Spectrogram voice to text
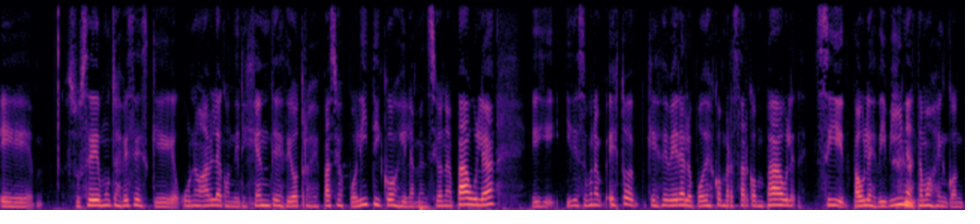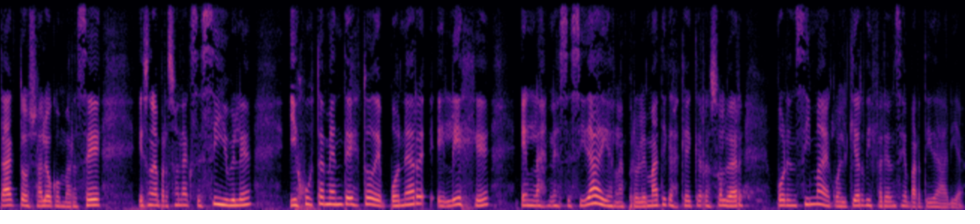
Eh, sucede muchas veces que uno habla con dirigentes de otros espacios políticos y la menciona Paula y, dice, bueno, esto que es de Vera lo podés conversar con Paula. Sí, Paula es divina, estamos en contacto, ya lo conversé, es una persona accesible y justamente esto de poner el eje en las necesidades y en las problemáticas que hay que resolver por encima de cualquier diferencia partidaria.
